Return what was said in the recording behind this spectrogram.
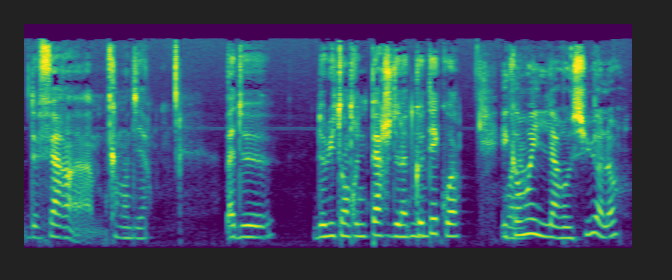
de faire, comment dire, bah de, de lui tendre une perche de notre Mhm. côté, quoi. Et Voilà. comment il l'a reçu alors?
